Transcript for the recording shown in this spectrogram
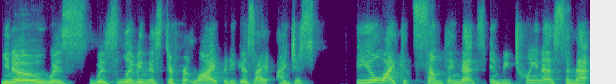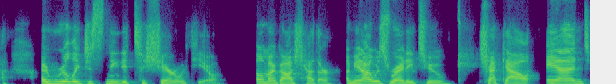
you know, was was living this different life. But he goes, I, I just feel like it's something that's in between us and that I really just needed to share with you. Oh my gosh, Heather. I mean, I was ready to check out. And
